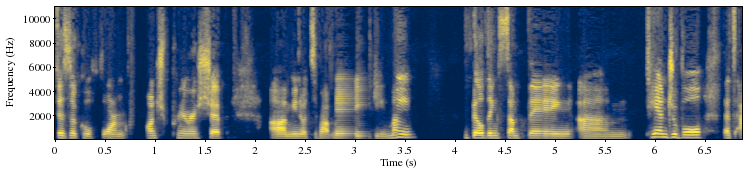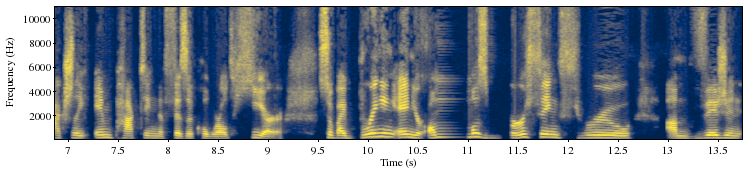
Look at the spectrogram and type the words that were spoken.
physical form. Entrepreneurship um, you know it's about making money building something um, tangible that's actually impacting the physical world here. So by bringing in you're almost birthing through um, vision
